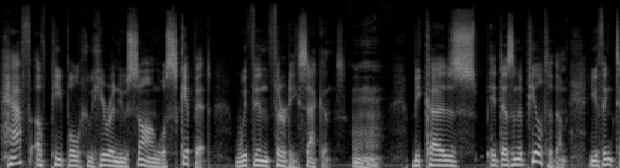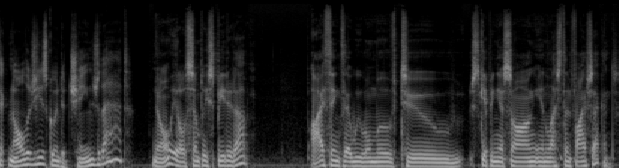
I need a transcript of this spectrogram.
half of people who hear a new song will skip it within 30 seconds mm-hmm. because it doesn't appeal to them. You think technology is going to change that? No, it'll simply speed it up. I think that we will move to skipping a song in less than five seconds.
